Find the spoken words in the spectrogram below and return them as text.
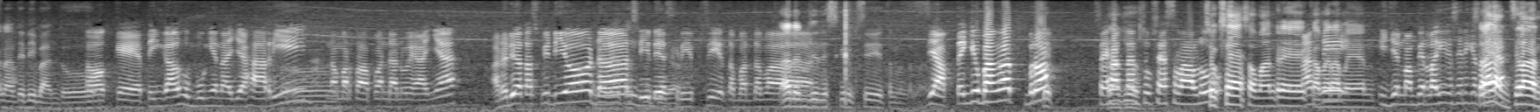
nanti dibantu. Oke, tinggal hubungin aja Hari, Hmm. nomor telepon dan WA-nya ada di atas video dan atas di video. deskripsi, teman-teman. Ada di deskripsi, teman-teman. Siap, thank you banget, Bro. Sip. Sehat dan sukses selalu. Sukses Om Andre, Nanti kameramen. izin mampir lagi ke sini kita Silakan, ya. silakan.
